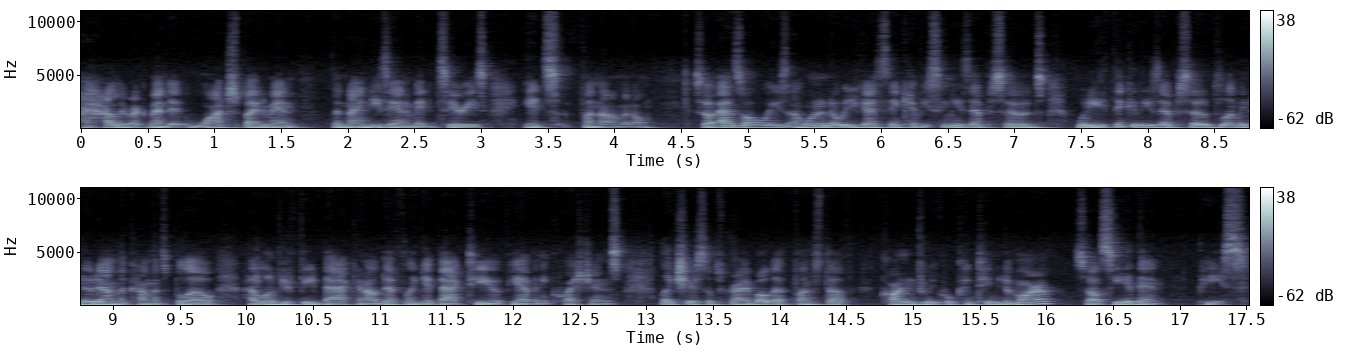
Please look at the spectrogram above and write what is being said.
I highly recommend it. Watch Spider-Man the '90s animated series; it's phenomenal. So as always, I want to know what you guys think. Have you seen these episodes? What do you think of these episodes? Let me know down in the comments below. I love your feedback, and I'll definitely get back to you if you have any questions. Like, share, subscribe, all that fun stuff. Carnage Week will continue tomorrow, so I'll see you then. Peace.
